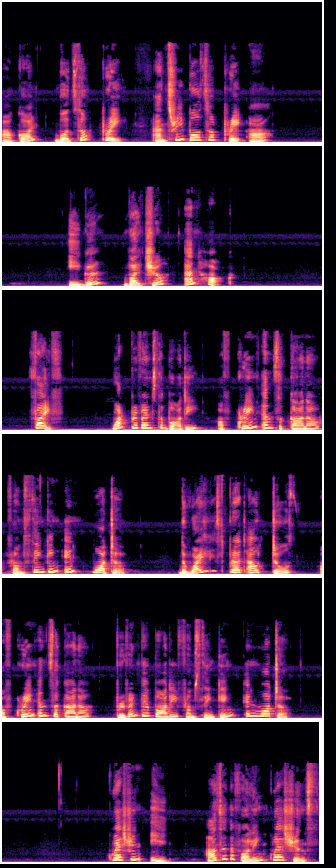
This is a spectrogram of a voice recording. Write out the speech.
are called birds of prey. And three birds of prey are eagle, vulture, and hawk. 5. What prevents the body of crane and jacana from sinking in water? The widely spread out toes of crane and jacana prevent their body from sinking in water. Question E. Answer the following questions.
